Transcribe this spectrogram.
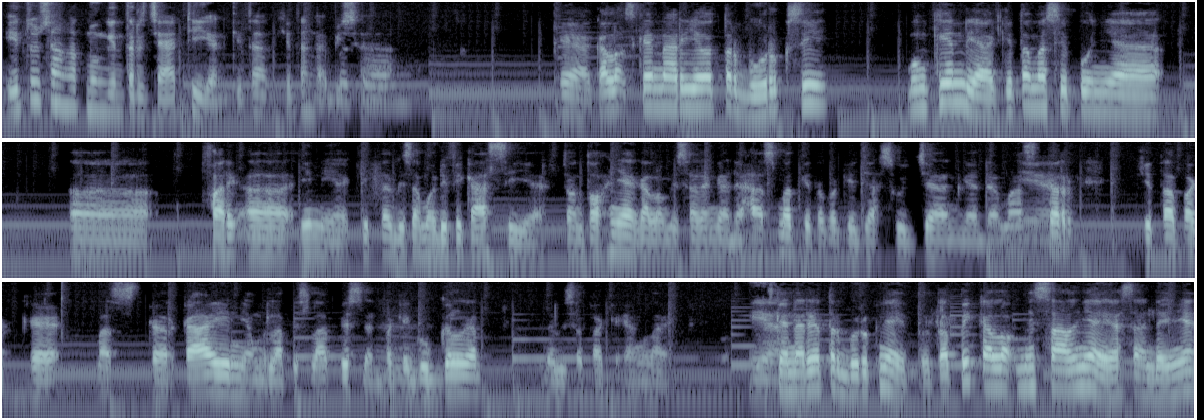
itu sangat mungkin terjadi kan kita kita nggak bisa. Betul. Ya, kalau skenario terburuk sih mungkin ya kita masih punya eh, vari, eh, ini ya kita bisa modifikasi ya. Contohnya kalau misalnya nggak ada hazmat kita pakai jas hujan, nggak ada masker kita pakai masker kain yang berlapis-lapis dan pakai Hmm. Google kan kita bisa pakai yang lain. Iya. Skenario terburuknya itu. Tapi kalau misalnya ya seandainya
